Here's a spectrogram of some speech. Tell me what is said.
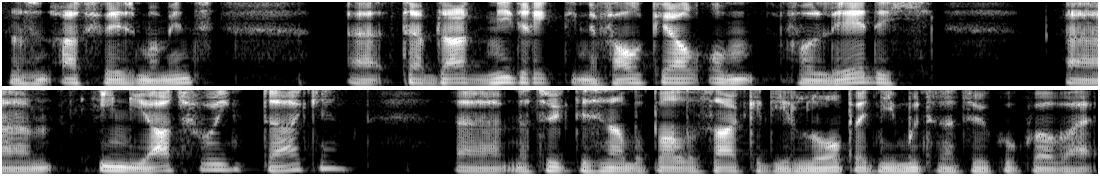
dat is een uitgelezen moment, uh, trap daar niet direct in de valkuil om volledig um, in die uitvoering te duiken. Uh, natuurlijk, er zijn al bepaalde zaken die lopen en die moeten natuurlijk ook wel wat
